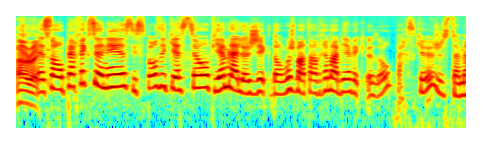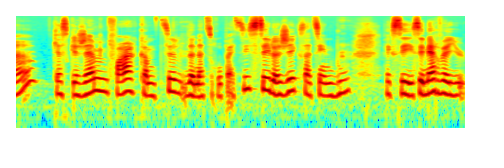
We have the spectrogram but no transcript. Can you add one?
All right. Elles sont perfectionnistes, ils se posent des questions, puis ils aiment la logique. Donc, moi, je m'entends vraiment bien avec eux autres parce que, justement, qu'est-ce que j'aime faire comme style de naturopathie? C'est logique, ça tient debout. Fait que c'est merveilleux.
